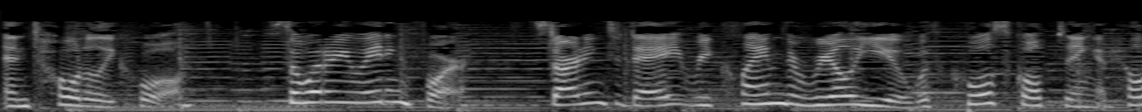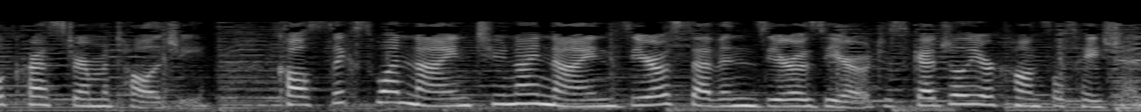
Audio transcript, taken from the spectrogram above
and totally cool. So what are you waiting for? Starting today, reclaim the real you with cool sculpting at Hillcrest Dermatology. Call 619-299-0700 to schedule your consultation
